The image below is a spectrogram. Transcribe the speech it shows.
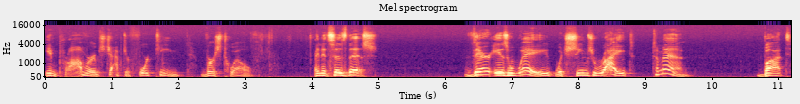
in Proverbs chapter 14, verse 12. And it says this There is a way which seems right to man, but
